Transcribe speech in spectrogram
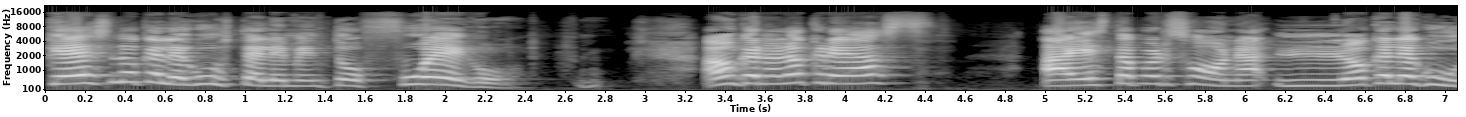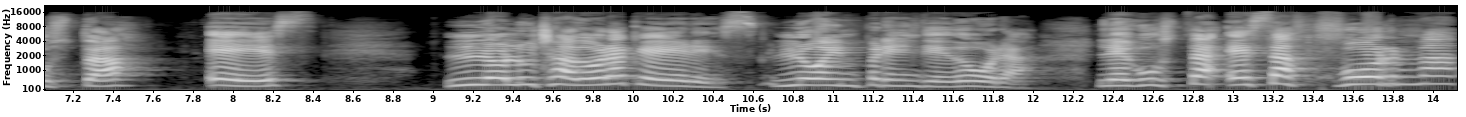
¿Qué es lo que le gusta? Elemento fuego. Aunque no lo creas, a esta persona lo que le gusta es lo luchadora que eres, lo emprendedora. Le gusta esa forma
